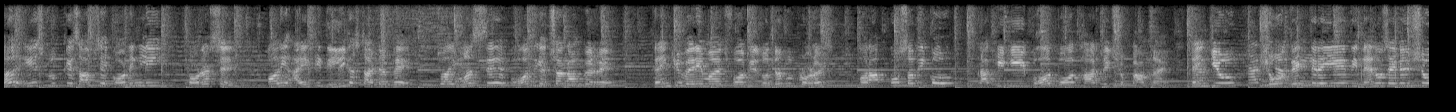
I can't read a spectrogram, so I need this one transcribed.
हर एज ग्रुप के हिसाब से अकॉर्डिंगली प्रोडक्ट्स हैं। और ये आईआईटी दिल्ली का स्टार्टअप है। जो आई मस्ट से बहुत ही अच्छा काम कर रहे हैं। Thank you very much for this wonderful products और आपको सभी को राखी की बहुत बहुत हार्दिक शुभकामनाएँ। थैंक यू शो देखते रहिए the Nano cycle show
